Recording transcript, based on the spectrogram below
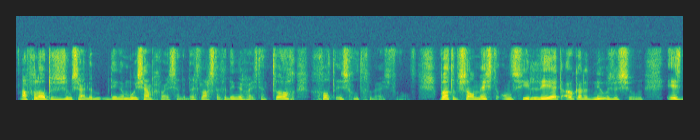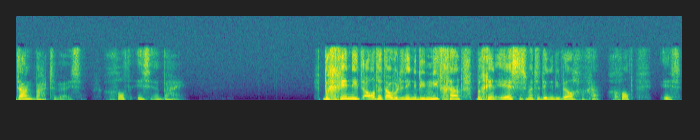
Afgelopen seizoen zijn de dingen moeizaam geweest, zijn er best lastige dingen geweest. En toch, God is goed geweest voor ons. Wat de psalmist ons hier leert, ook aan het nieuwe seizoen, is dankbaar te wezen. God is erbij. Begin niet altijd over de dingen die niet gaan. Begin eerst eens met de dingen die wel gaan. God is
